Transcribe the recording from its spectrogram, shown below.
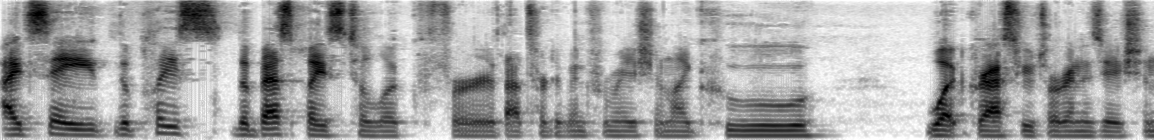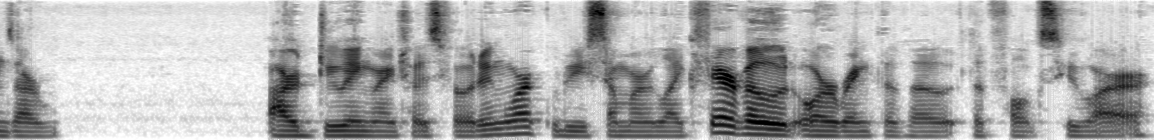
I'd say the place, the best place to look for that sort of information, like who, what grassroots organizations are are doing ranked choice voting work would be somewhere like FairVote or Rank the Vote, the folks who are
